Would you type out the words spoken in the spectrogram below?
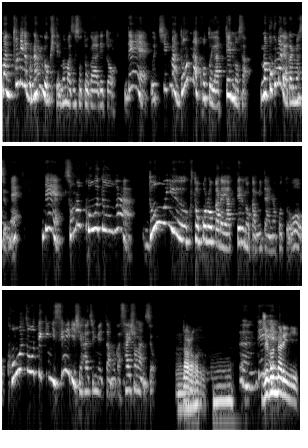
まあ、とにかく何が起きてるの？まず外側でと。でうち、まあ、どんなことやってんのさ、まあ、ここまで分かりますよね。でその行動はどういうところからやってるのかみたいなことを構造的に整理し始めたのが最初なんですよ。なるほど。うん、で自分なりに。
